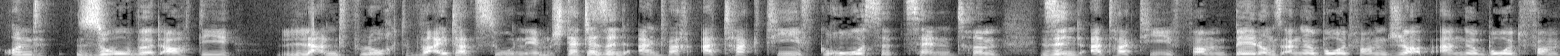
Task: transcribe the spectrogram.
Und so wird auch die Landflucht weiter zunehmen. Städte sind einfach attraktiv. Große Zentren sind attraktiv vom Bildungsangebot, vom Jobangebot, vom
